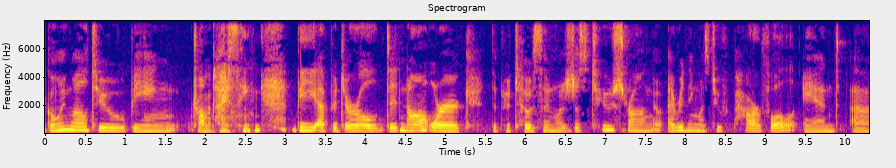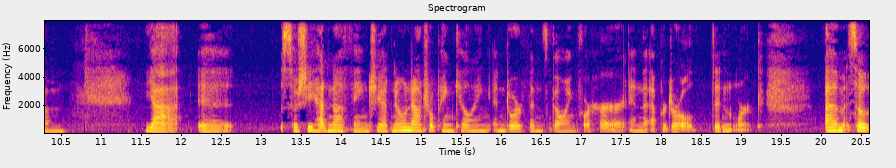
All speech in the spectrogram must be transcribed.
going well to being traumatizing. the epidural did not work. The Pitocin was just too strong. Everything was too powerful. And um, yeah, it, so she had nothing. She had no natural pain killing endorphins going for her, and the epidural didn't work. Um, so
